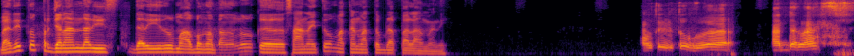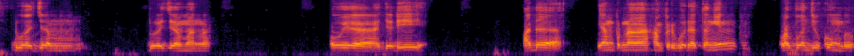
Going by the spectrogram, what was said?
Berarti itu perjalanan dari dari rumah abang-abang lu ke sana itu makan waktu berapa lama nih? waktu itu gue ada lah dua jam dua jaman lah oh ya jadi ada yang pernah hampir gue datengin Labuan Jukung tuh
